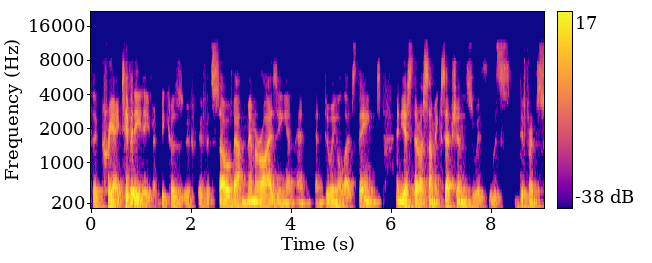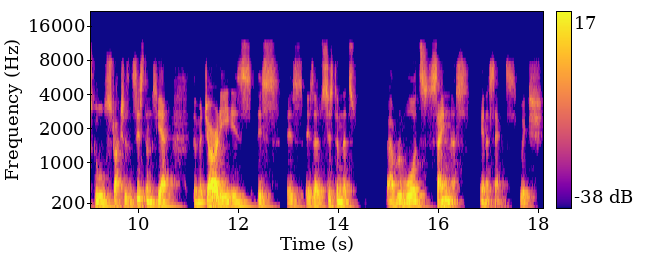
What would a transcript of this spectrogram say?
the creativity even because if, if it's so about memorizing and, and and doing all those things and yes there are some exceptions with with different school structures and systems yet the majority is this is is a system that's uh, rewards sameness in a sense which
